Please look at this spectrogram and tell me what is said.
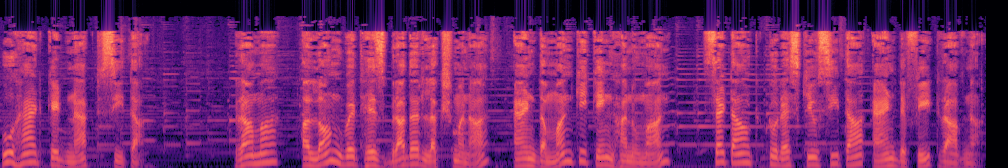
who had kidnapped Sita. Rama, along with his brother Lakshmana and the monkey king Hanuman, set out to rescue Sita and defeat Ravana.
